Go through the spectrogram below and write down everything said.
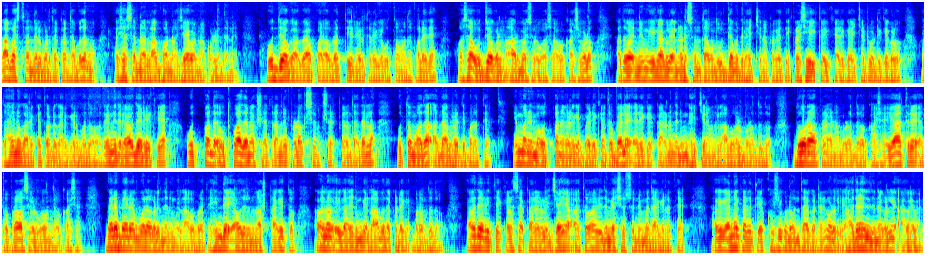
ಲಾಭ ಸ್ಥಾನದಲ್ಲಿ ಬರ್ತಕ್ಕಂಥ ಬುಧನು ಯಶಸ್ಸನ್ನು, ಲಾಭವನ್ನು, ಜಯವನ್ನು ಕೊಳ್ಳಿದ್ದಾನೆ ಉದ್ಯೋಗ ವ್ಯಾಪಾರ ವೃತ್ತಿ ನಿರತರಿಗೆ ಉತ್ತಮವಾದ ಫಲ ಇದೆ. ಹೊಸ ಉದ್ಯೋಗಗಳನ್ನು ಆರಂಭಿಸಲು ಹೊಸ ಅವಕಾಶಗಳು ಅಥವಾ ನಿಮ್ಗೆ ಈಗಾಗಲೇ ನಡೆಸುವಂಥ ಒಂದು ಉದ್ಯಮದಲ್ಲಿ ಹೆಚ್ಚಿನ ಪ್ರಗತಿ, ಕೃಷಿ ಕೈಗಾರಿಕೆ ಚಟುವಟಿಕೆಗಳು ಅಥವಾ ಹೈನುಗಾರಿಕೆ, ತೋಟಗಾರಿಕೆ ಇರ್ಬೋದು, ಅಥವಾ ಏನಿದ್ರೆ ಯಾವುದೇ ರೀತಿಯ ಉತ್ಪನ್ನ, ಉತ್ಪಾದನಾ ಕ್ಷೇತ್ರ ಅಂದರೆ ಪ್ರೊಡಕ್ಷನ್ ಕ್ಷೇತ್ರ ಅಂತ ಅದೆಲ್ಲ ಉತ್ತಮವಾದ ಅದನ್ನು ಅಭಿವೃದ್ಧಿ ಬರುತ್ತೆ. ನಿಮ್ಮ ನಿಮ್ಮ ಉತ್ಪನ್ನಗಳಿಗೆ ಬೇಡಿಕೆ ಅಥವಾ ಬೆಲೆ ಏರಿಕೆ ಕಾರಣದಿಂದ ನಿಮಗೆ ಹೆಚ್ಚಿನ ಒಂದು ಲಾಭಗಳು ಬರುವಂಥದ್ದು. ದೂರ ಪ್ರಯಾಣ ಬರುವಂಥ ಅವಕಾಶ, ಯಾತ್ರೆ ಅಥವಾ ಪ್ರವಾಸಗಳು ಹೋಗುವಂಥ ಅವಕಾಶ, ಬೇರೆ ಬೇರೆ ಮೂಲಗಳಿಂದ ನಿಮಗೆ ಲಾಭ ಬರುತ್ತೆ. ಹಿಂದೆ ಯಾವುದರಿಂದ ನಷ್ಟ ಆಗಿತ್ತು, ಅವೆಲ್ಲ ಈಗ ನಿಮಗೆ ಲಾಭದ ಕಡೆಗೆ ಬರುವಂಥದ್ದು. ಯಾವುದೇ ರೀತಿಯ ಕೆಲಸ ಕಾರ್ಯಗಳ ಜಯ ಅಥವಾ ಇದು ಯಶಸ್ಸು ನಿಮ್ಮದಾಗಿರುತ್ತೆ. ಹಾಗಾಗಿ ಅನೇಕ ರೀತಿಯ ಖುಷಿ ಕೊಡುವಂಥ ಘಟನೆಗಳು ಈ ಹದಿನೈದು ದಿನಗಳಲ್ಲಿ ಆಗಲಿವೆ.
